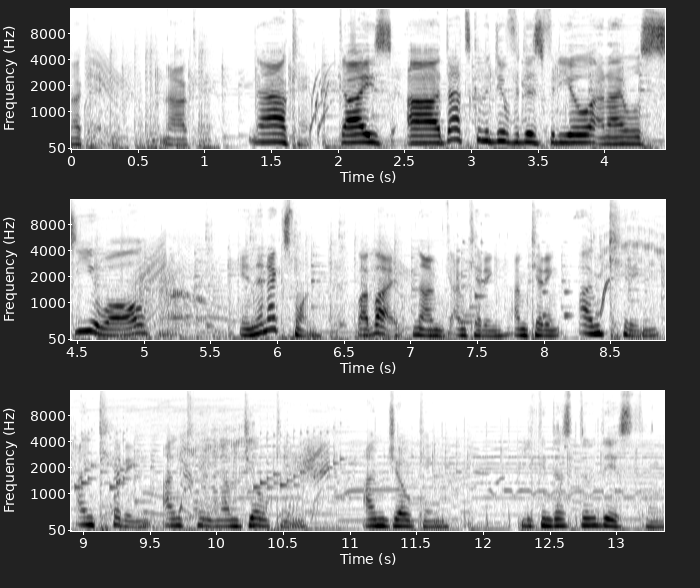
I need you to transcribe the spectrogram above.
okay, okay. Okay, guys, uh, that's gonna do for this video, and I will see you all in the next one. Bye-bye. No, I'm, I'm kidding. I'm kidding. I'm kidding. I'm kidding. I'm kidding. I'm joking. I'm joking. You can just do this thing.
